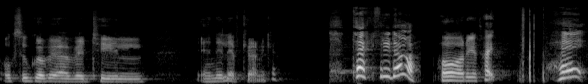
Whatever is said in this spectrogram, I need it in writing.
Och så går vi över till en elevkrönika. Tack för idag. Ha det hej. Hej.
